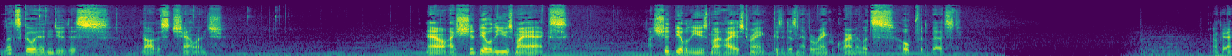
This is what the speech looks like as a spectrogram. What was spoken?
Let's go ahead and do this novice challenge. Now, I should be able to use my axe. I should be able to use my highest rank, because it doesn't have a rank requirement. Let's hope for the best. Okay.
